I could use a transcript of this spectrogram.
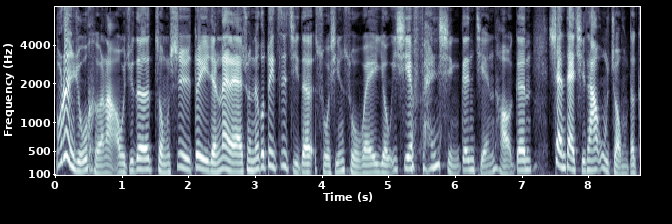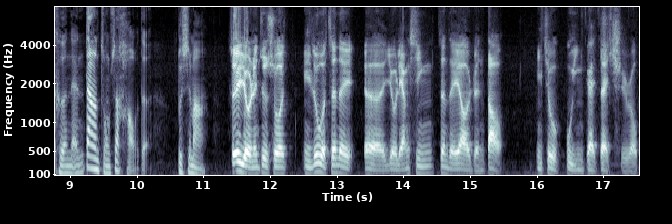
不论如何啦，我觉得总是对人类来说，能够对自己的所行所为有一些反省跟检讨，跟善待其他物种的可能，当然总是好的，不是吗？所以有人就说，你如果真的呃有良心，真的要人道，你就不应该再吃肉。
